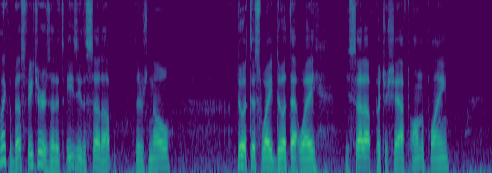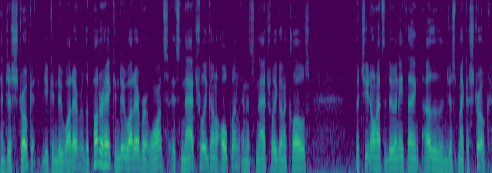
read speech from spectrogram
I think the best feature is that it's easy to set up. There's no do it this way, do it that way. You set up, put your shaft on the plane, and just stroke it. You can do whatever. The putter head can do whatever it wants. It's naturally going to open and it's naturally going to close, but you don't have to do anything other than just make a stroke.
